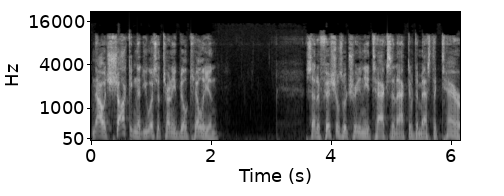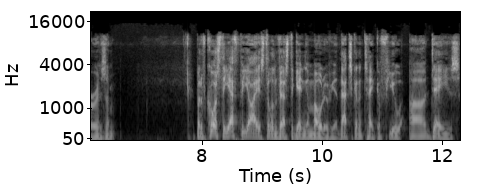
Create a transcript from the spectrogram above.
Now, it's shocking that U.S. Attorney Bill Killian said officials were treating the attacks as an act of domestic terrorism. But of course, the FBI is still investigating a motive. You know, that's going to take a few uh, days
